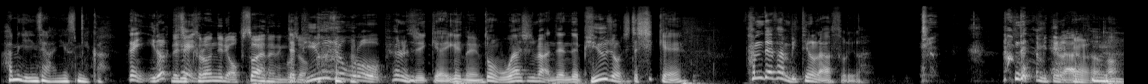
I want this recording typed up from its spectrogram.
하는 게 인생 아니겠습니까? 그러니까 이렇게 그런 일이 없어야 되는 거죠. 비유적으로 표현을 드릴게요. 이게 네. 또 오해하시면 안 되는데 비유적으로 진짜 쉽게 3대3 미팅을 나왔어 우리가. 3대3 미팅을 나왔어. 어?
